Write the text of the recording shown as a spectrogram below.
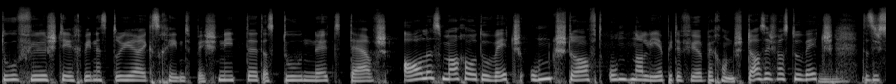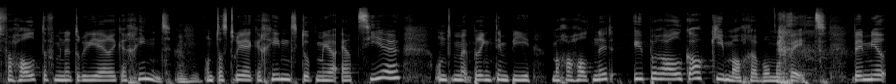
Du fühlst dich wie ein dreijähriges Kind beschnitten, dass du nicht darfst alles machen, was du willst, ungestraft und noch Liebe dafür bekommst. Das ist, was du willst. Mhm. Das ist das Verhalten von einem dreijährigen Kind. Und das dreijährige Kind tut man ja erziehen und man bringt ihm bei, man kann halt nicht überall Gacki machen, wo man will. Weil wir,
